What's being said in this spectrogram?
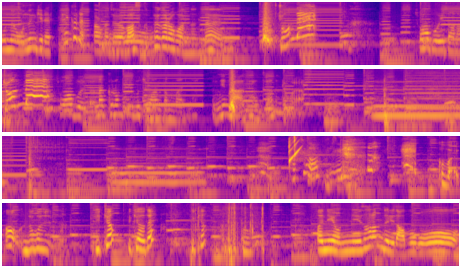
오늘 오는 길에 팩을 했다고. 맞아요 마스크 팩을 하고 왔는데 좋아 보이더라. 쫀데! 좋아 보이더라. 나 그런 피부 좋아한단 말이야. 언니 나한테 안 하는 게 뭐야? 음... 음... 그거 말고 어 누구 비켜? 비켜도 돼? 비켜? 어. 아니 언니 사람들이 나보고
